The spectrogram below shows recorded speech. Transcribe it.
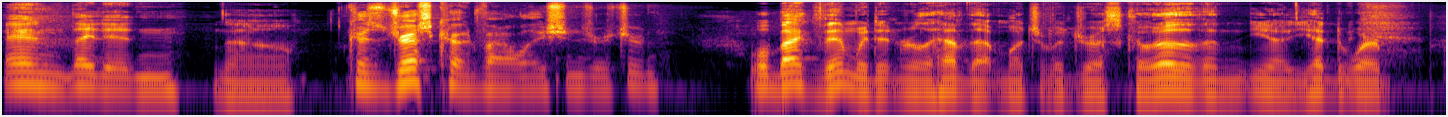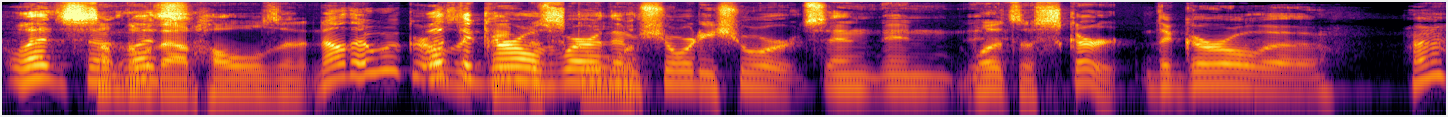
And they didn't. No. Because dress code violations, Richard. Well, back then we didn't really have that much of a dress code, other than you know you had to wear Let's uh, something let's, without holes in it. No, there were girls. let the that came to girls wear them with- shorty shorts and and well, it's a skirt. the girl uh huh?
